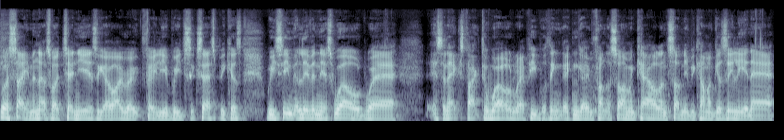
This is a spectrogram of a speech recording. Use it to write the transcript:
Well, same, and that's why ten years ago I wrote "Failure Breeds Success" because we seem to live in this world where it's an X Factor world where people think they can go in front of Simon Cowell and suddenly become a gazillionaire,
